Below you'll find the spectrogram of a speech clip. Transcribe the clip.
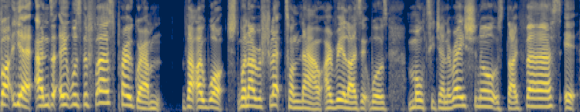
but yeah, and it was the first program that I watched. When I reflect on now, I realize it was multi generational. It was diverse. It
